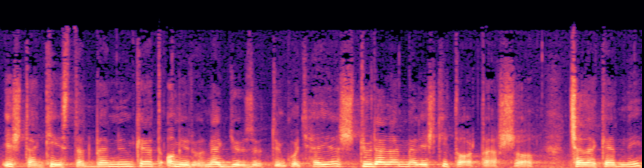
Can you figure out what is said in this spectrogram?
Isten késztet bennünket, amiről meggyőződtünk, hogy helyes, türelemmel és kitartással cselekedni,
